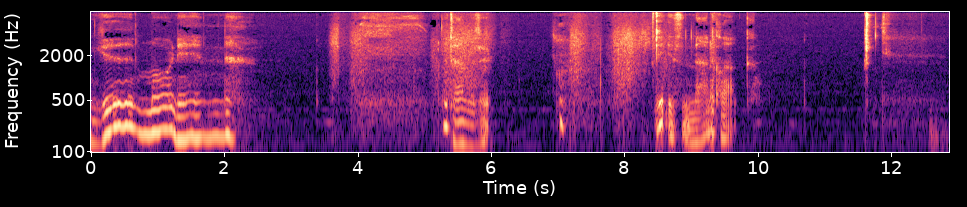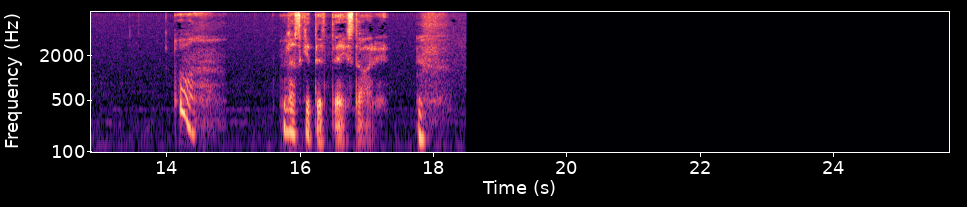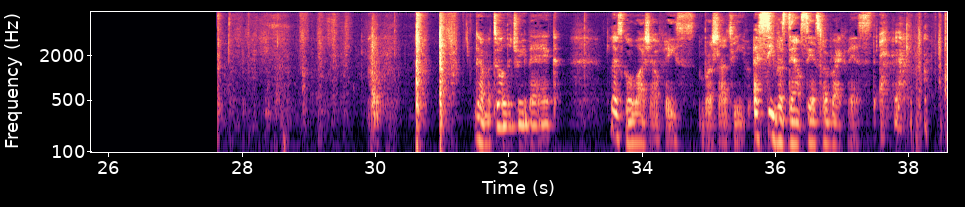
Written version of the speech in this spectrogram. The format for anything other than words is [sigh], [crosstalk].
Good morning. What time is it? It is nine o'clock. Oh, let's get this day started. Toiletry bag. Let's go wash our face, brush our teeth. Let's see what's downstairs for breakfast. [laughs]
